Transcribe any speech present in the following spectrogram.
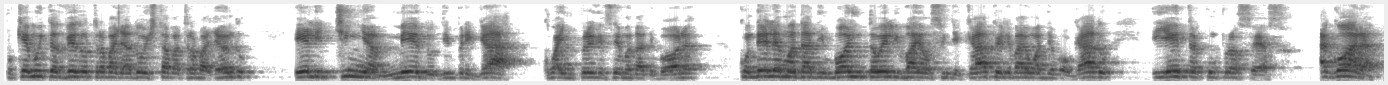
porque muitas vezes o trabalhador estava trabalhando, ele tinha medo de brigar com a empresa e ser mandado embora. Quando ele é mandado embora, então ele vai ao sindicato, ele vai a um advogado e entra com processo. Agora,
